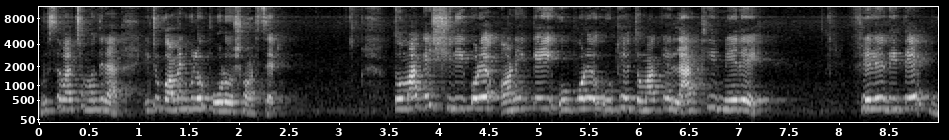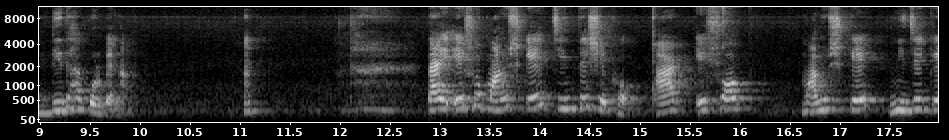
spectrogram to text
বুঝতে পারছ মন্দিরা? একটু কমেন্টগুলো পড়ো শর্টসের তোমাকে সিঁড়ি করে অনেকেই উপরে উঠে তোমাকে লাথি মেরে ফেলে দিতে দ্বিধা করবে না। তাই এসব মানুষকে চিনতে শেখো। আর এসব মানুষকে, নিজেকে,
